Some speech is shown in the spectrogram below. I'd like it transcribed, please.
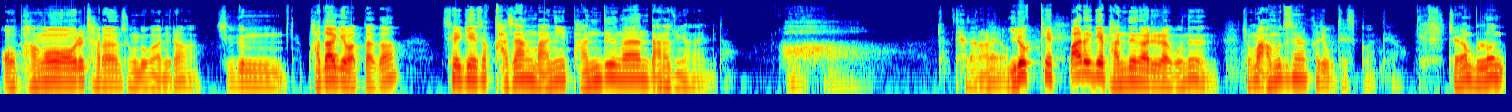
어 방어를 잘하는 정도가 아니라 지금 바닥에 왔다가 세계에서 가장 많이 반등한 나라 중에 하나입니다. 참 대단하네요. 이렇게 빠르게 반등하리라고는 정말 아무도 생각하지 못했을 것 같아요. 제가 물론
